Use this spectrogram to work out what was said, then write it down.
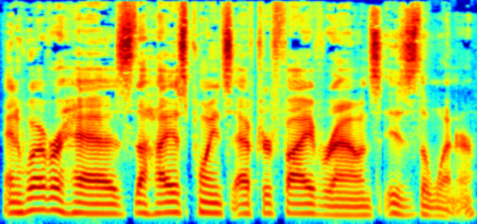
And whoever has the highest points after five rounds is the winner.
